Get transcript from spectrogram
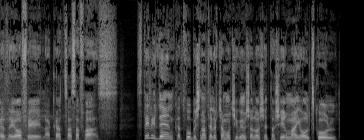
איזה יופי, להקת סספס. סטילי דן כתבו בשנת 1973 את השיר My Old School,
